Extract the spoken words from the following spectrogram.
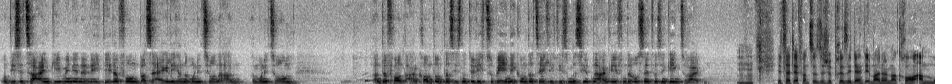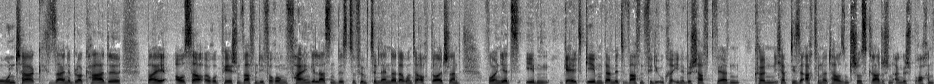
Und diese Zahlen geben Ihnen eine Idee davon, was eigentlich an der Munition, an, an Munition an der Front ankommt. Und das ist natürlich zu wenig, um tatsächlich diesen massierten Angriffen der Russen etwas entgegenzuhalten. Mhm. Jetzt hat der französische Präsident Emmanuel Macron am Montag seine Blockade bei außereuropäischen Waffenlieferungen fallen gelassen. Bis zu 15 Länder, darunter auch Deutschland, wollen jetzt eben Geld geben, damit Waffen für die Ukraine beschafft werden können. Ich habe diese 800.000 Schuss gerade schon angesprochen.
